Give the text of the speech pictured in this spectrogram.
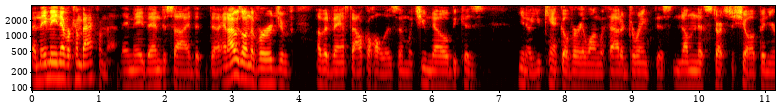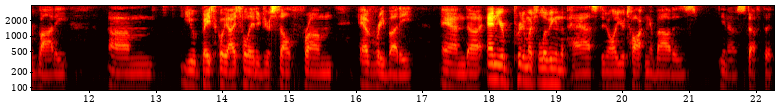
and they may never come back from that. They may then decide that. Uh, and I was on the verge of of advanced alcoholism, which you know because you know you can't go very long without a drink. This numbness starts to show up in your body. Um, you basically isolated yourself from everybody, and uh, and you're pretty much living in the past. And all you're talking about is you know stuff that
